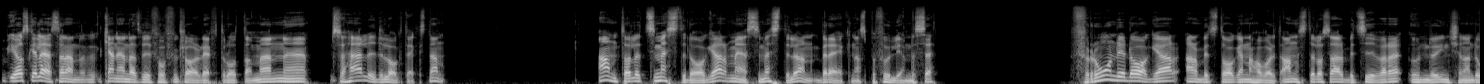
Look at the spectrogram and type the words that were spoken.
Jag ska läsa den, kan hända att vi får förklara det efteråt då. men eh, så här lyder lagtexten. Antalet semesterdagar med semesterlön beräknas på följande sätt. Från de dagar arbetstagarna har varit anställda hos arbetsgivare under intjänande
